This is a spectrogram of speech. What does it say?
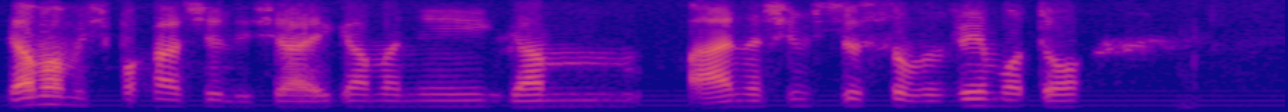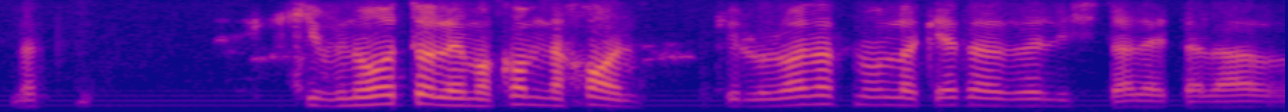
שגם המשפחה של ישי, גם אני, גם האנשים שסובבים אותו, כיוונו אותו למקום נכון. כאילו לא נתנו לקטע הזה להשתלט עליו.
